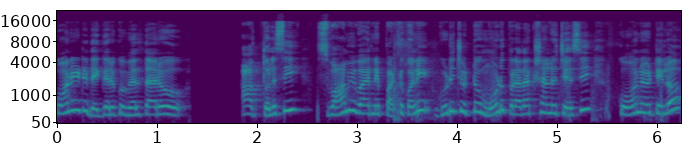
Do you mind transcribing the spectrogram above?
కోనేటి దగ్గరకు వెళ్తారు. ఆ తులసి స్వామివారిని పట్టుకొని గుడి చుట్టూ మూడు ప్రదక్షిణలు చేసి కోనోటిలో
